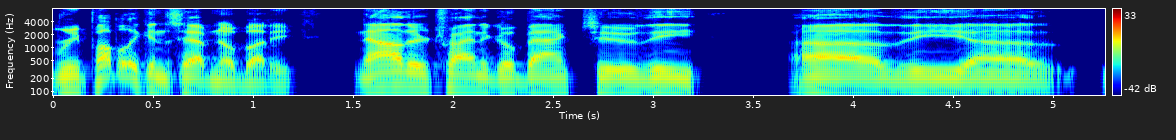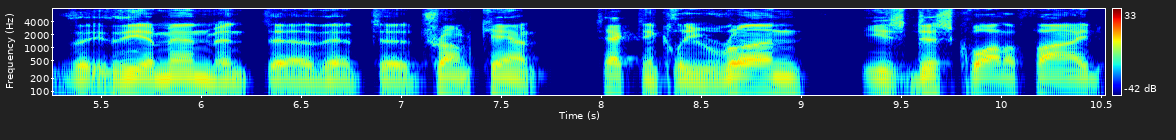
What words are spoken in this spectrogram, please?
Republicans have nobody. Now they're trying to go back to the uh the uh the the amendment uh, that uh, Trump can't technically run. He's disqualified,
